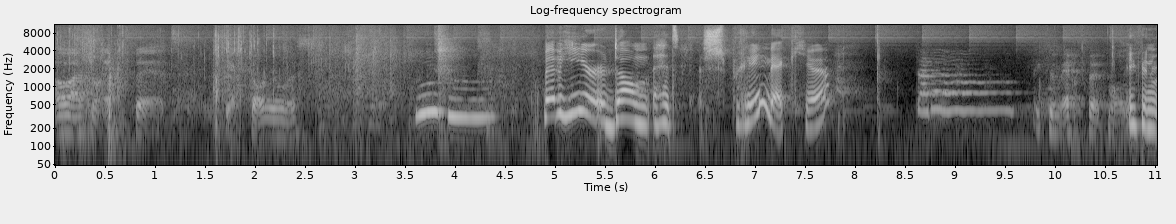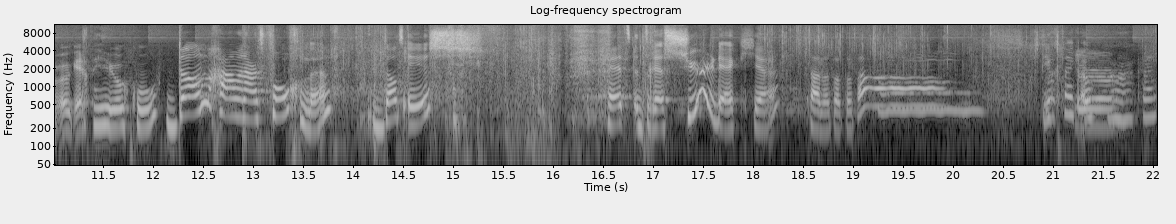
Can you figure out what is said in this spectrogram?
Oh, hij is wel echt vet. Kijk dan, jongens. Woehoe. We hebben hier dan het springdekje. Tadaa. Ik vind hem echt vet, man. Ik vind hem ook echt heel cool. Dan gaan we naar het volgende. Dat is het dressuurdekje. Tadadadada. Die gelijk openmaken.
